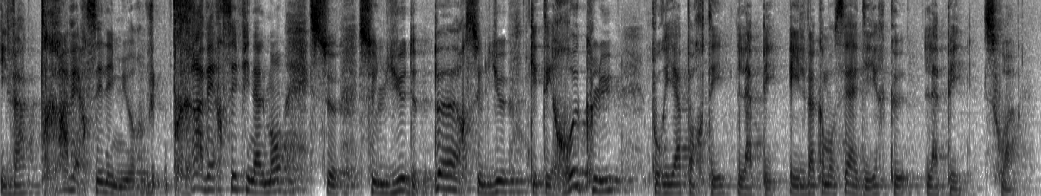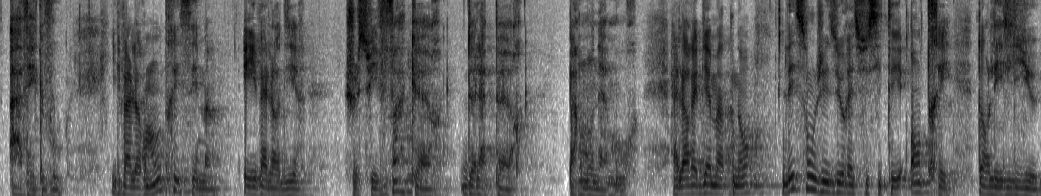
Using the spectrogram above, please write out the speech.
Il va traverser les murs, traverser finalement ce, ce, lieu de peur, ce lieu qui était reclus pour y apporter la paix. Et il va commencer à dire que la paix soit avec vous. Il va leur montrer ses mains et il va leur dire, je suis vainqueur de la peur par mon amour. Alors et eh bien maintenant, laissons Jésus ressuscité entrer dans les lieux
